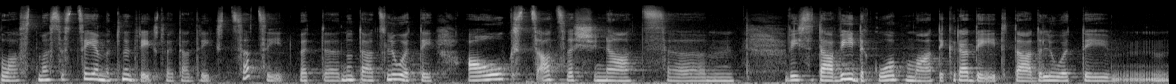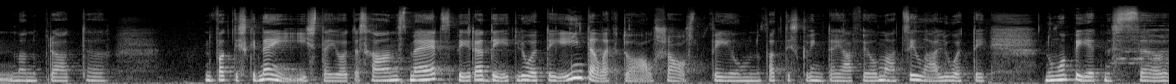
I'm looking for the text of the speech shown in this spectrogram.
plastmasas ciematu. Nedrīkst vai tā drīkst sacīt, bet eh, nu, tāds ļoti augsts, atsvešināts. Um, visa tā vide kopumā tika radīta tāda ļoti, manuprāt, uh, nu, faktiski neīsta, jo tas Hānas mērķis bija radīt ļoti intelektuālu šausmu filmu. Nu, faktiski viņa tajā filmā cilā ļoti nopietnas uh,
